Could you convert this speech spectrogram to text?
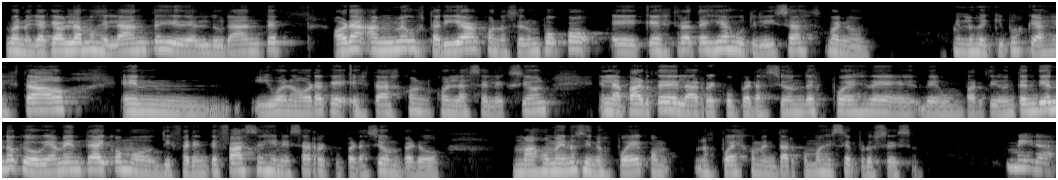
bueno, ya que hablamos del antes y del durante, ahora a mí me gustaría conocer un poco eh, qué estrategias utilizas, bueno, en los equipos que has estado, en, y bueno, ahora que estás con, con, la selección, en la parte de la recuperación después de, un partido. Entendiendo que obviamente hay como diferentes fases en esa recuperación, pero más o menos si nos, puede, nos puedes comentar cómo es ese proceso. Mira,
